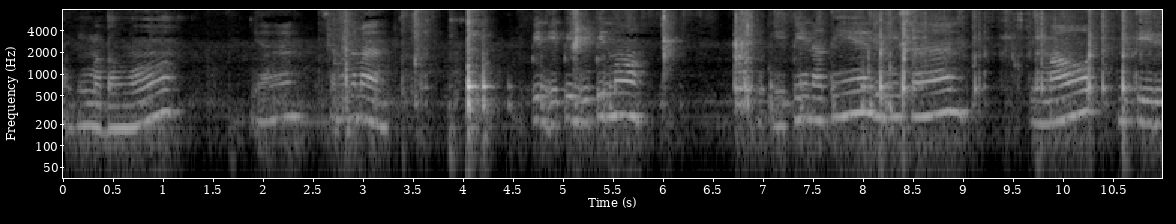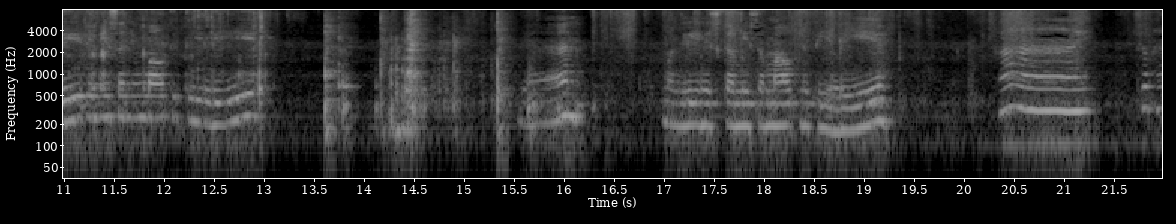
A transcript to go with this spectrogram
maging mabango. Yan. Sana naman. Ipin, ipin, ipin mo. Natin. Linisan. Yung mouth ni Tilly. Linisan yung mouth ni Tilly. Yan. Maglinis kami sa mouth ni Tilly. Hi! Sana.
